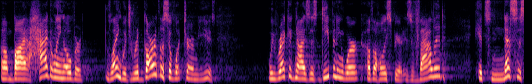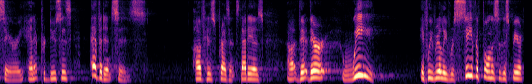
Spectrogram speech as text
uh, by haggling over language, regardless of what term you use, we recognize this deepening work of the Holy Spirit is valid, it's necessary, and it produces evidences of His presence. That is, uh, there, there, we if we really receive the fullness of the Spirit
